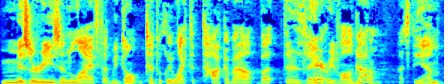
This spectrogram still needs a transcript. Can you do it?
miseries in life that we don't typically like to talk about, but they're there. We've all got them. That's the M.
